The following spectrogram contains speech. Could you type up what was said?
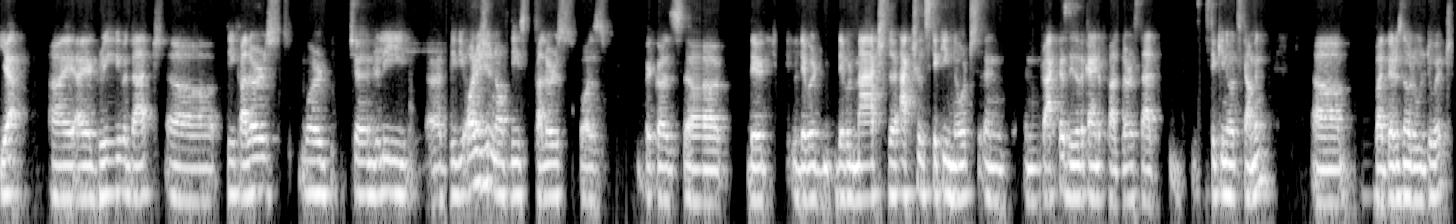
Yeah, I, I agree with that. Uh, the colors were generally uh, the, the origin of these colors was because uh, they they would they would match the actual sticky notes in in practice. These are the kind of colors that sticky notes come in, uh, but there is no rule to it.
